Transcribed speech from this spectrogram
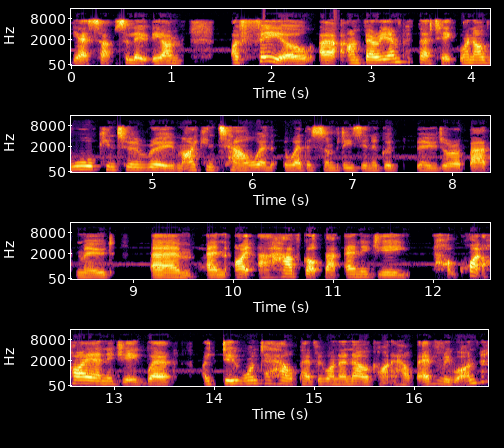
Yes, absolutely. I'm I feel uh, I'm very empathetic. When I walk into a room, I can tell whether, whether somebody's in a good mood or a bad mood. Um, and I, I have got that energy, quite high energy, where I do want to help everyone. I know I can't help everyone,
